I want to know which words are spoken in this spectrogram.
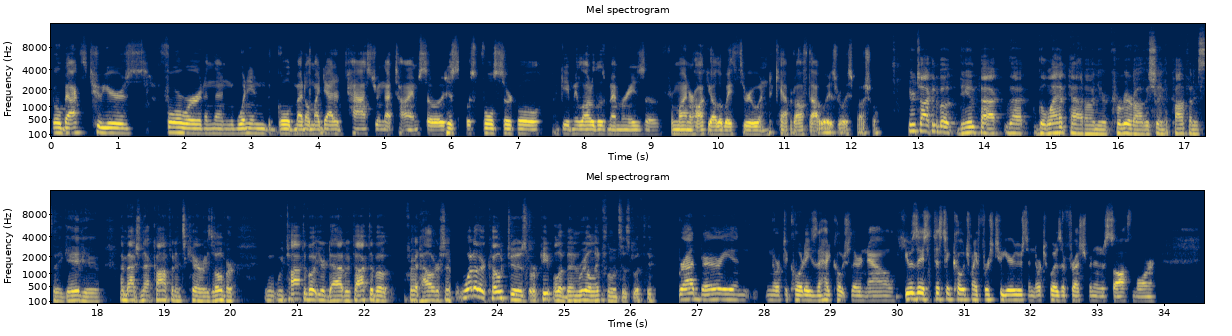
go back two years forward and then winning the gold medal. My dad had passed during that time. So it just was full circle. It gave me a lot of those memories of from minor hockey all the way through. And to cap it off that way is really special. You're talking about the impact that Gallant had on your career, obviously, and the confidence that he gave you. I imagine that confidence carries over. We talked about your dad. We talked about Fred Halverson. What other coaches or people have been real influences with you? Brad Berry in North Dakota. He's the head coach there now. He was the assistant coach my first two years in North Dakota as a freshman and a sophomore.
